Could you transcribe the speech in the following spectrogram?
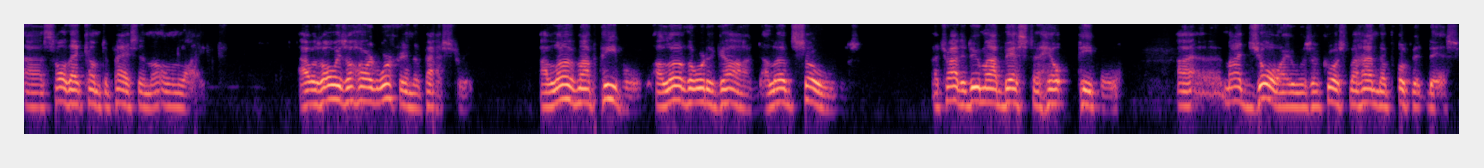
I saw that come to pass in my own life. I was always a hard worker in the pastorate. I love my people. I love the Word of God. I love souls. I try to do my best to help people. I, my joy was, of course, behind the pulpit desk.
